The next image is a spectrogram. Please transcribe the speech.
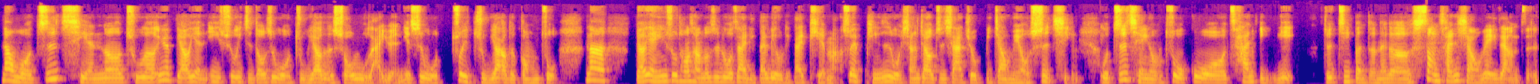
那我之前呢，除了因为表演艺术一直都是我主要的收入来源，也是我最主要的工作。那表演艺术通常都是落在礼拜六、礼拜天嘛，所以平日我相较之下就比较没有事情。我之前有做过餐饮业，就基本的那个 送餐小妹这样子。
